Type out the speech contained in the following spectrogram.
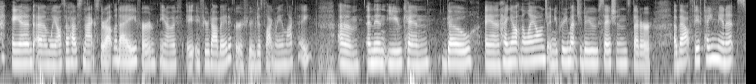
and um, we also have snacks throughout the day for, you know, if, if you're diabetic or if you're just like me and like to eat. Um, and then you can go and hang out in the lounge and you pretty much do sessions that are about 15 minutes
